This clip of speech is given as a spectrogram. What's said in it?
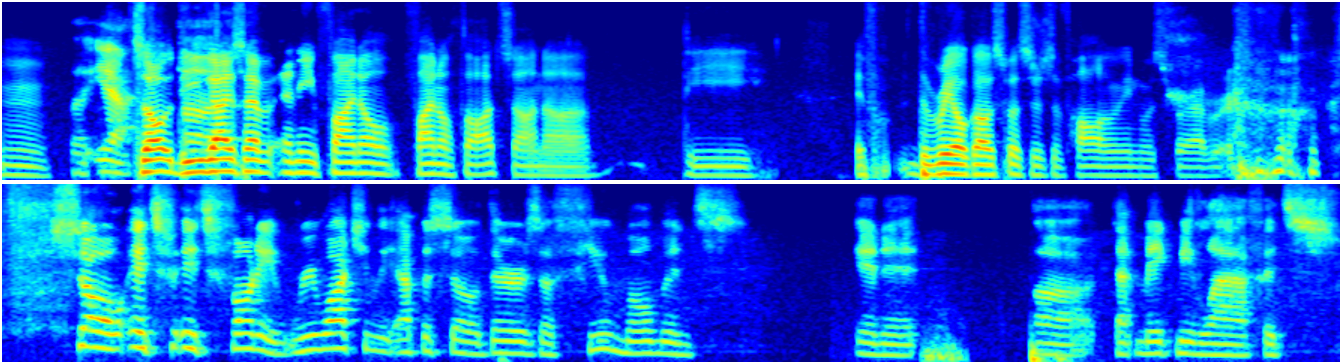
Mm. But yeah. So, do you uh, guys have any final final thoughts on uh the if the real Ghostbusters of Halloween was forever? so it's it's funny rewatching the episode. There's a few moments in it uh, that make me laugh. It's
